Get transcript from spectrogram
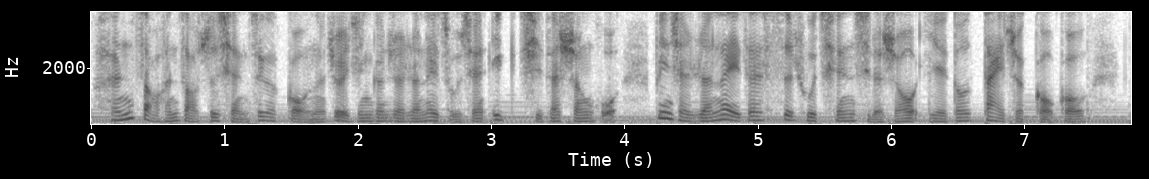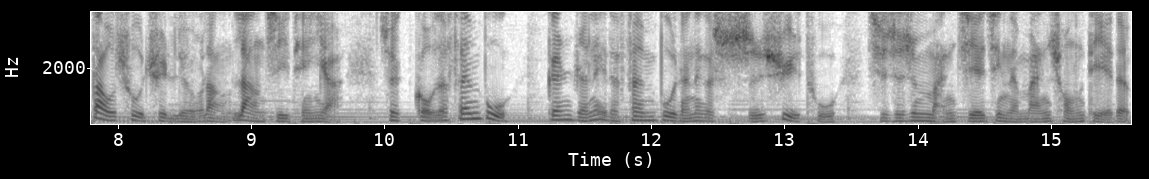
很早很早之前，这个狗呢就已经跟着人类祖先一起在生活，并且人类在四处迁徙的时候，也都带着狗狗到处去流浪，浪迹天涯。所以狗的分布跟人类的分布的那个时序图其实是蛮接近的，蛮重叠的。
